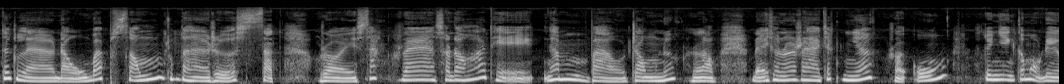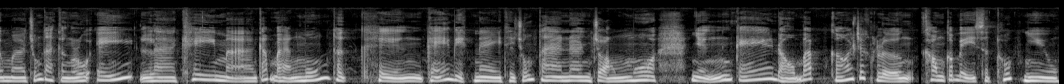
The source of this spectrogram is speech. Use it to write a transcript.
tức là đậu bắp sống chúng ta rửa sạch rồi sắc ra, sau đó thì ngâm vào trong nước lọc để cho nó ra chất nhớt rồi uống Tuy nhiên, có một điều mà chúng ta cần lưu ý là khi mà các bạn muốn thực hiện cái việc này thì chúng ta nên chọn mua những cái đậu bắp có chất lượng, không có bị xịt thuốc nhiều.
